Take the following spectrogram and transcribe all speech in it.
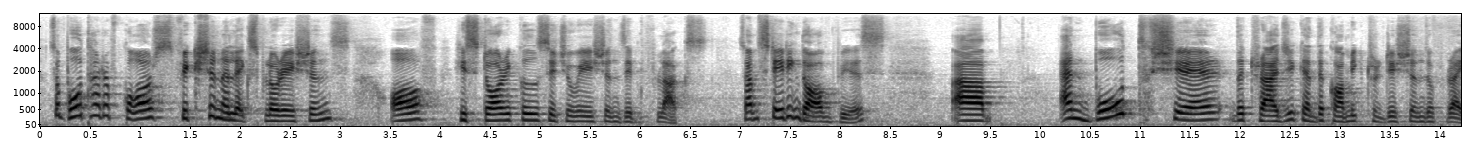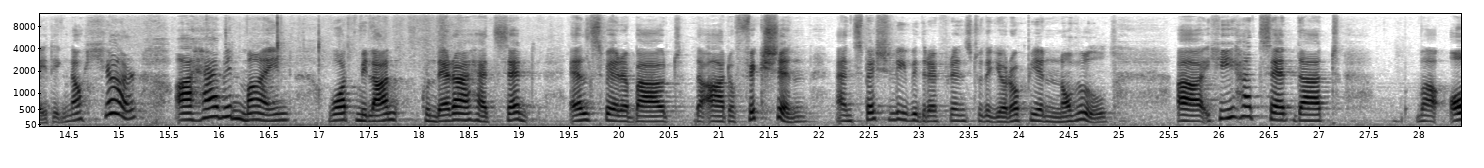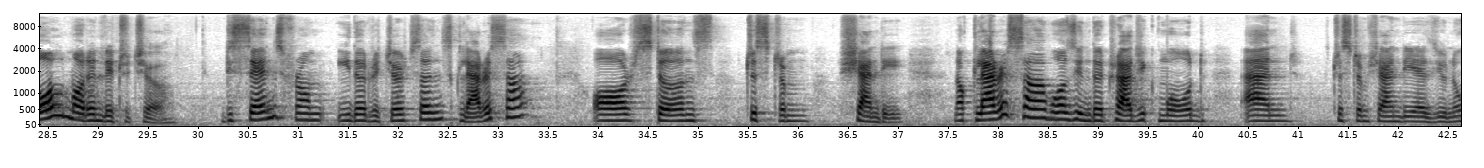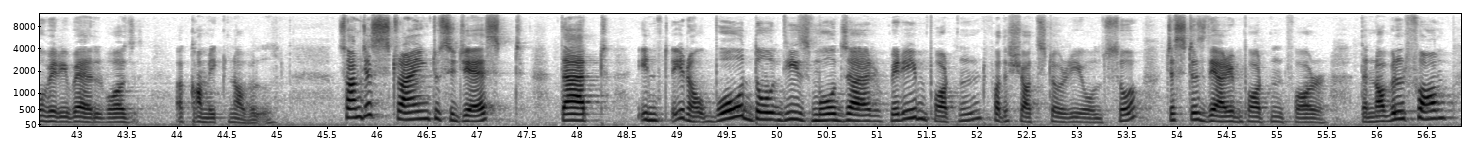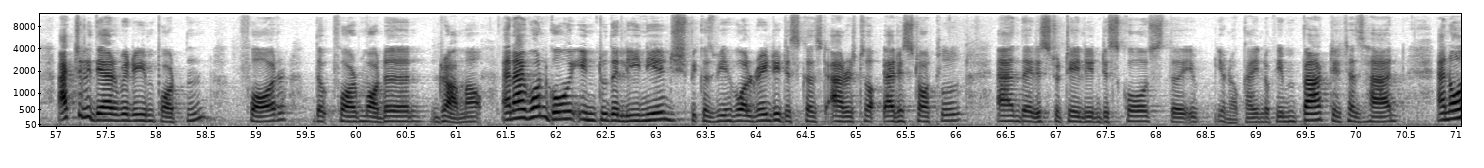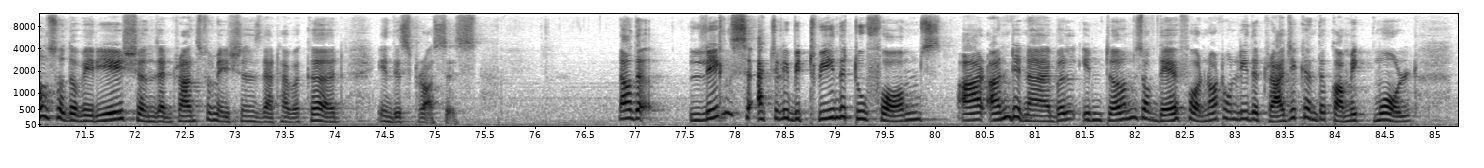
So, both are of course, fictional explorations of historical situations in flux. So, I am stating the obvious uh, and both share the tragic and the comic traditions of writing. Now, here I have in mind what Milan Kundera had said elsewhere about the art of fiction and especially with reference to the European novel, uh, he had said that uh, all modern literature descends from either Richardson's Clarissa or Sterne's Tristram Shandy. Now, Clarissa was in the tragic mode and Tristram Shandy as you know very well was a comic novel. So, I am just trying to suggest that in you know both these modes are very important for the short story also just as they are important for the novel form actually they are very important for the for modern drama. And I not go into the lineage, because we have already discussed Aristotle and the Aristotelian discourse, the you know kind of impact it has had and also the variations and transformations that have occurred in this process. Now, the links actually between the two forms are undeniable in terms of therefore, not only the tragic and the comic mold,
